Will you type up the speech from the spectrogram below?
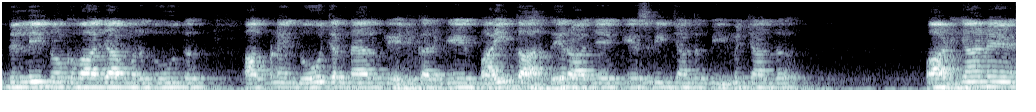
ਦਿੱਲੀ ਤੋਂ ਖਵਾਜਾ ਮਰਦੂਦ ਆਪਣੇ ਦੋ ਜਰਨੈਲ ਭੇਜ ਕਰਕੇ 22 ਧਾਰ ਦੇ ਰਾਜੇ ਕੇਸਰੀ ਚੰਦ, ਭੀਮ ਚੰਦ ਪਹਾੜੀਆਂ ਨੇ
